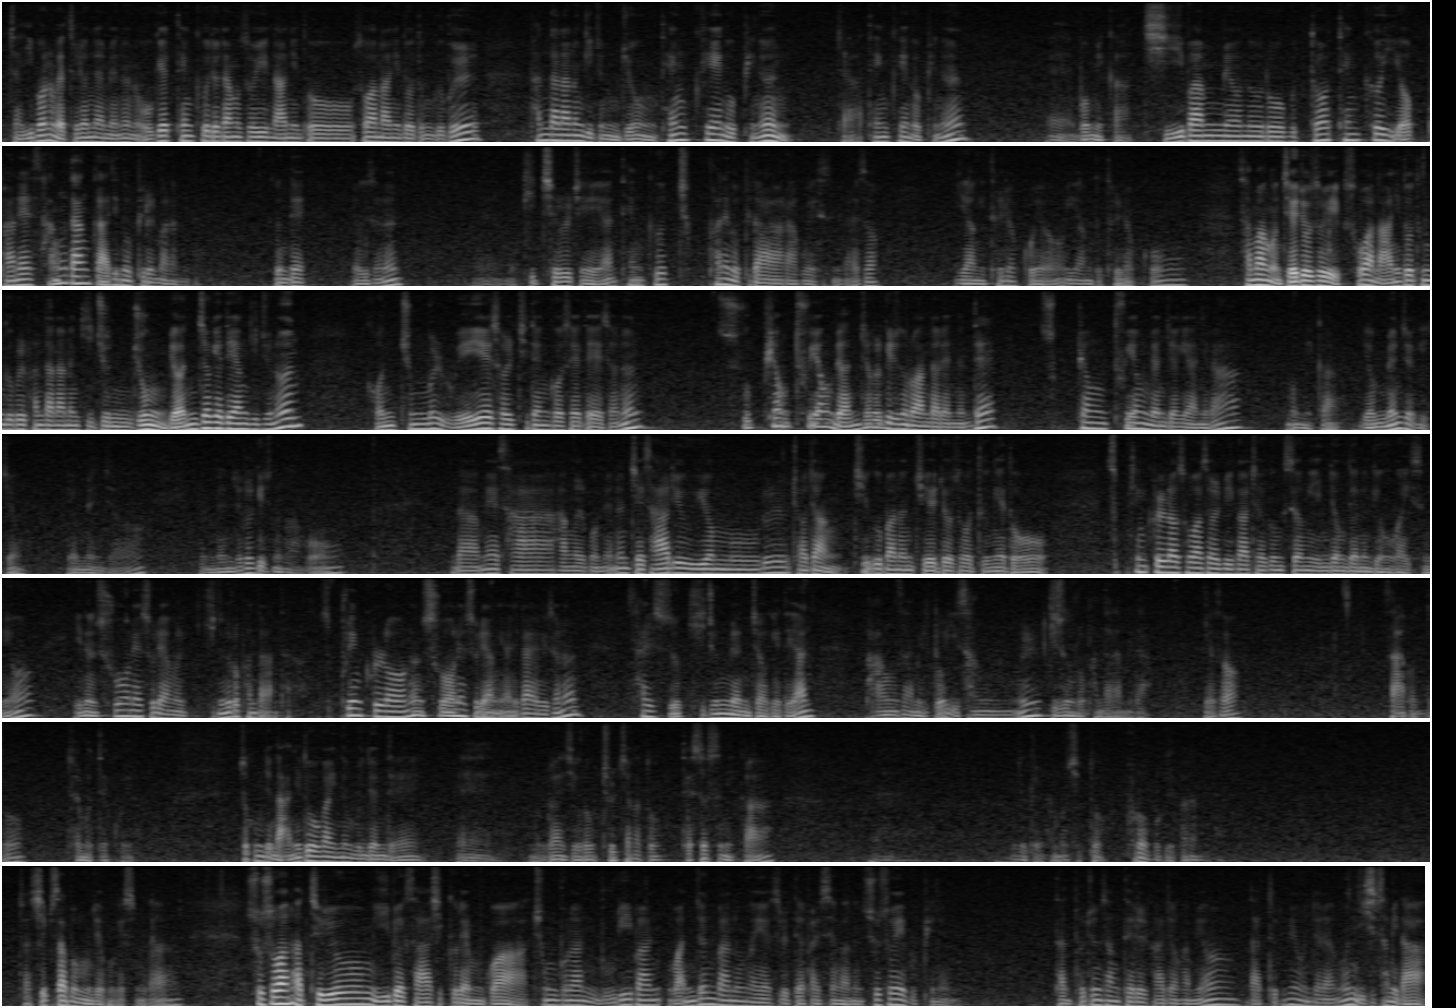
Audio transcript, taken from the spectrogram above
자, 2번은 왜 틀렸냐면은 5개 탱크 저장소의 난이도, 소화 난이도 등급을 판단하는 기준 중 탱크의 높이는 자, 탱크의 높이는 예, 뭡니까? 지반면으로부터 탱크의 옆판의 상단까지 높이를 말합니다. 그런데 여기서는 예, 뭐 기초를 제외한 탱크 측판의 높이다라고 했습니다. 그래서 2항이 틀렸고요. 2항도 틀렸고 3항은 제조소익, 소화 난이도 등급을 판단하는 기준 중 면적에 대한 기준은 건축물 외에 설치된 것에 대해서는 수평 투영 면적을 기준으로 한다 했는데 수평 투영 면적이 아니라 뭡니까? 연면적이죠. 연면적. 연면적을 기준으로 하고 그 다음에 사항을 보면은 제4류 위험물을 저장, 취급하는 제조소 등에도 스프링클러 소화 설비가 적응성이 인정되는 경우가 있으며 이는 수온의 수량을 기준으로 판단한다. 스프링클러는 수온의 수량이 아니라 여기서는 살수 기준 면적에 대한 방사밀도 이상을 기준으로 판단합니다. 그래서 4번도 잘못됐고요. 조금 이제 난이도가 있는 문제인데 예, 뭐 이런 식으로 출제가 또 됐었으니까 예, 문제들 한 번씩 또 풀어보길 바랍니다. 자, 14번 문제 보겠습니다. 수소와 나트륨 240g과 충분한 물이 반, 완전 반응하였을 때 발생하는 수소의 부피는 단 표준 상태를 가정하며 나트륨의 원자량은 23이다.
